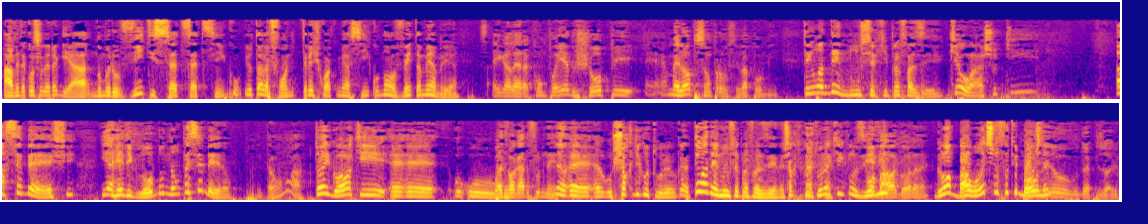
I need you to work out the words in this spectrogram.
Avenida Conselheira Guiar, número 2775 e o telefone 3465-9066. Isso aí, galera. Companhia do chopp é a melhor opção pra você. Vai por mim. Tem uma denúncia aqui pra fazer que eu acho que a CBF e a Rede Globo não perceberam. Então vamos lá. Tô igual aqui é, é, o, O advogado Fluminense. Não, é, é o choque de cultura. Tem uma denúncia pra fazer, né? Choque de cultura que, inclusive. Global agora, né? Global, antes do futebol, Gostei né? do, do episódio.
